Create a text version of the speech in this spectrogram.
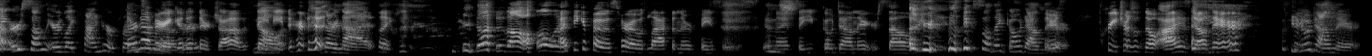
Yeah, or something, or like find her friends. They're not very good at their job if No, they need her to. They're not. like, not at all. I think if I was her, I would laugh in their faces and And I'd say, "You go down there yourself." like, so they go down There's there. creatures with no eyes down there. They go down there,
